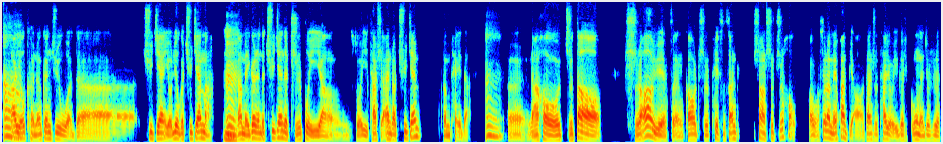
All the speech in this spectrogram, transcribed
它哦有可能根据我的区间，有六个区间嘛，嗯。那每个人的区间的值不一样，所以它是按照区间分配的。嗯。呃，然后直到十二月份高驰 Pace 三上市之后，哦，我虽然没换表，但是它有一个功能就是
